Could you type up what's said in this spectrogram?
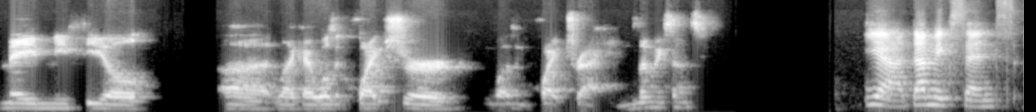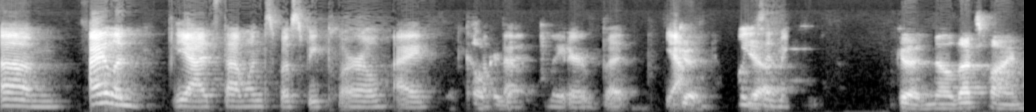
made me feel uh, like I wasn't quite sure, wasn't quite tracking. Does that make sense? Yeah, that makes sense. Um, I eyelid, yeah, it's that one's supposed to be plural. I caught Okay, good. that later, but yeah, Good. what you Yeah. said makes Good. No, that's fine.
